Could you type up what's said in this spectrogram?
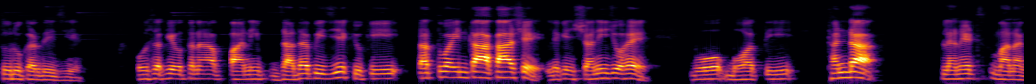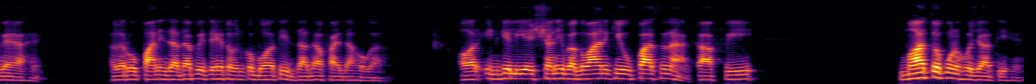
शुरू कर दीजिए। हो सके उतना पानी ज़्यादा पीजिए, क्योंकि तत्व इनका आकाश है, लेकिन शनि जो है, वो बहुत ही ठंडा प्लैनेट्स माना गया है। अगर वो पानी ज़्यादा पीते हैं तो इनको बहुत ही ज़्यादा फ़ायदा होगा। और इनके लिए शनि भगवान की उपासना काफ़ी महत्वपूर्ण हो जाती है।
